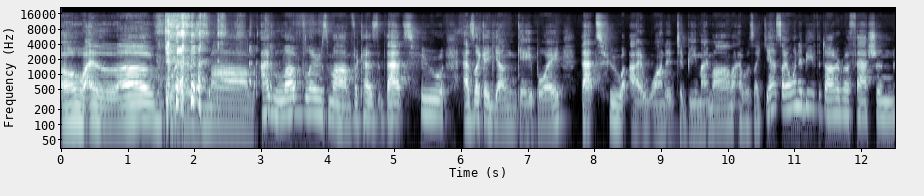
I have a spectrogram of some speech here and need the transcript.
Oh, I love Blair's mom. I love Blair's mom because that's who, as like a young gay boy, that's who I wanted to be my mom. I was like, yes, I want to be the daughter of a fashion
